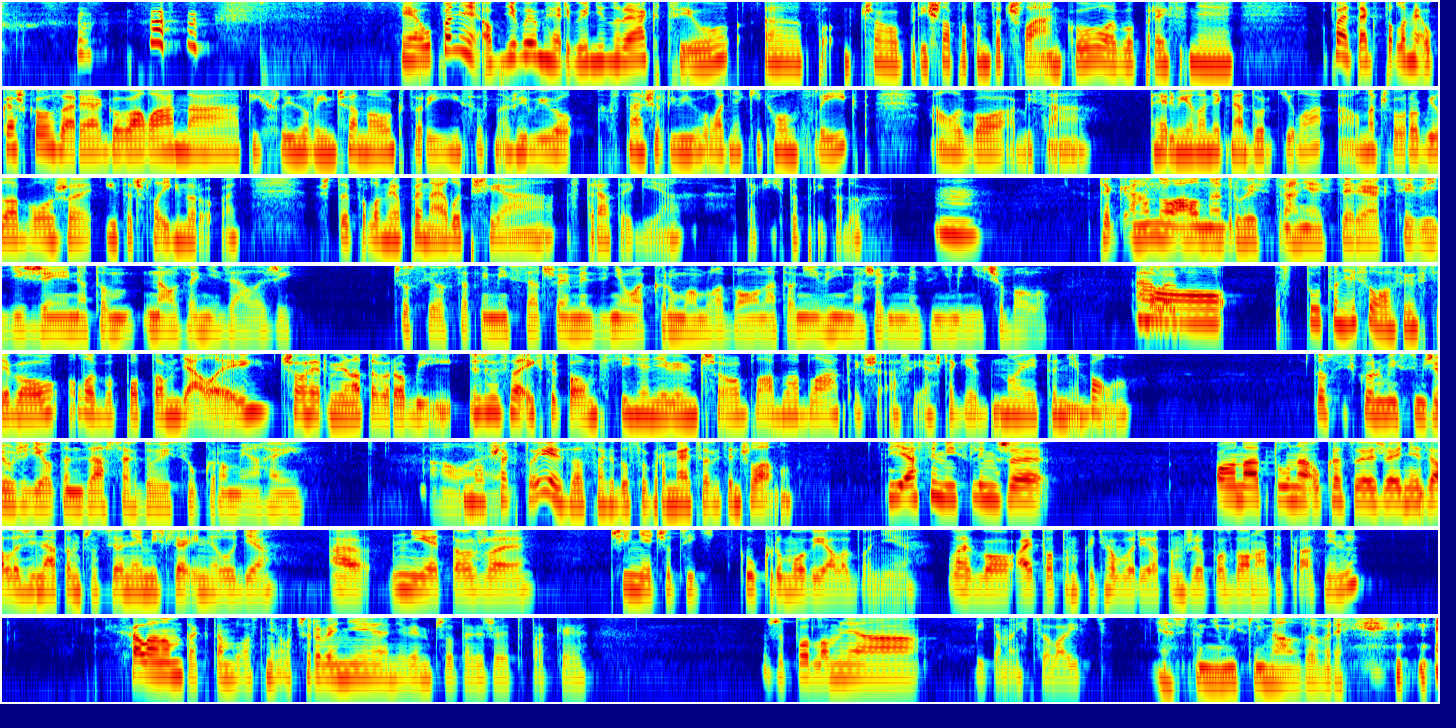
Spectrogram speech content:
Ja úplne obdivujem Hermioninu reakciu, eh, čo prišla po tomto článku, lebo presne úplne tak podľa mňa ukážkovo zareagovala na tých slizlinčanov, ktorí sa snažili, vyvo- snažili vyvolať nejaký konflikt, alebo aby sa Hermiona nejak nadurdila a ona čo urobila bolo, že ich začala ignorovať. Že to je podľa mňa úplne najlepšia stratégia v takýchto prípadoch. Mm. Tak áno, ale na druhej strane aj z tej reakcie vidíš, že jej na tom naozaj nezáleží. Čo si ostatní myslia, čo je medzi ňou a Krumom, lebo ona to nevníma, že by medzi nimi niečo bolo. Ale... No, túto nesúhlasím s tebou, lebo potom ďalej, čo Hermiona tam robí, že sa ich chce pomstiť a neviem čo, bla bla bla, takže asi až tak jedno jej to nebolo. To si skôr myslím, že už ide o ten zásah do jej súkromia, hej. Ale... No však to je zásah do súkromia aj celý ten článok. Ja si myslím, že ona tu na ukazuje, že jej nezáleží na tom, čo si o nej myslia iní ľudia. A nie to, že či niečo cíti ku Krumovi alebo nie. Lebo aj potom, keď hovorí o tom, že ju pozval na tie prázdniny, chalanom, tak tam vlastne očervenie a neviem čo, takže je to také, že podľa mňa by tam aj chcela ísť. Ja si to nemyslím, ale dobre.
